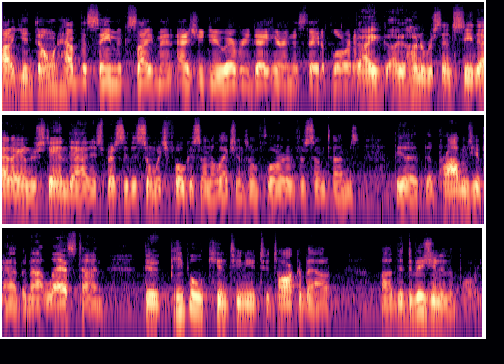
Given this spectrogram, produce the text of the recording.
uh, you don't have the same excitement as you do every day here in the state of Florida. I, I 100% see that. I understand that, especially there's so much focus on elections in Florida for sometimes the, the problems you've had, but not last time. The people continue to talk about uh, the division in the party.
